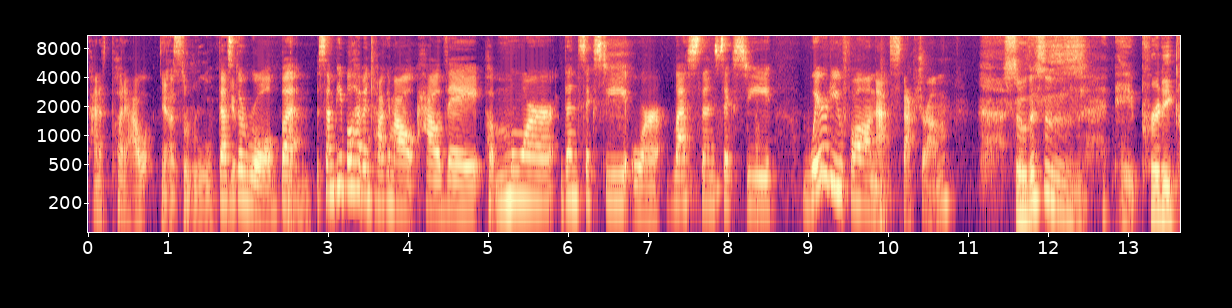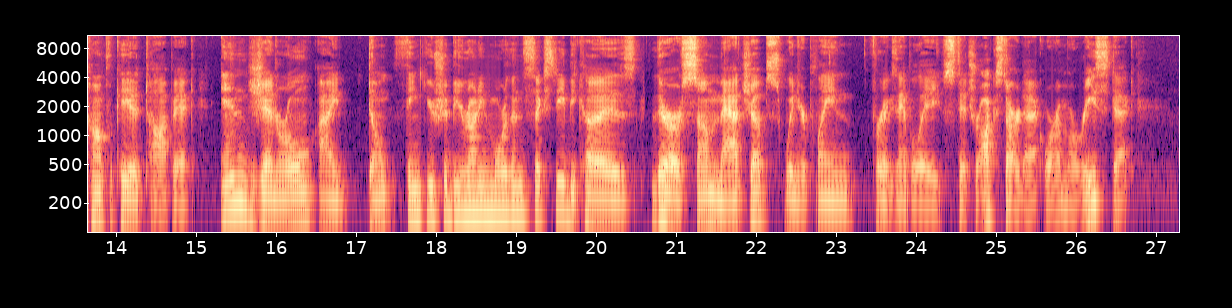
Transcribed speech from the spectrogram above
kind of put out. Yeah, that's the rule. That's yep. the rule. But mm-hmm. some people have been talking about how they put more than 60 or less than 60. Where do you fall on that spectrum? So, this is a pretty complicated topic. In general, I don't think you should be running more than 60 because there are some matchups when you're playing, for example, a Stitch Rockstar deck or a Maurice deck.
